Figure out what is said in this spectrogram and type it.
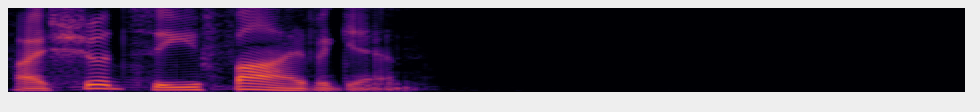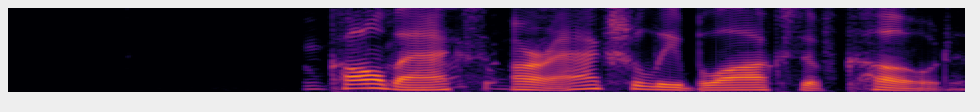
I should see 5 again. Callbacks are actually blocks of code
